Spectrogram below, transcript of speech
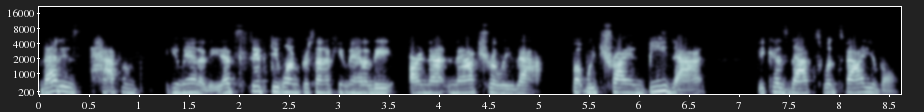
that is half of humanity that's 51% of humanity are not naturally that but we try and be that because that's what's valuable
